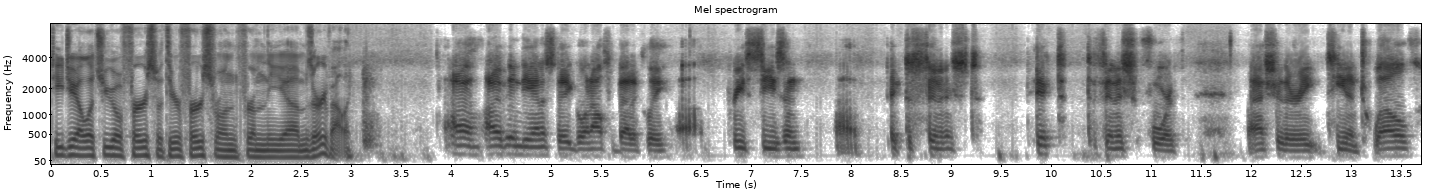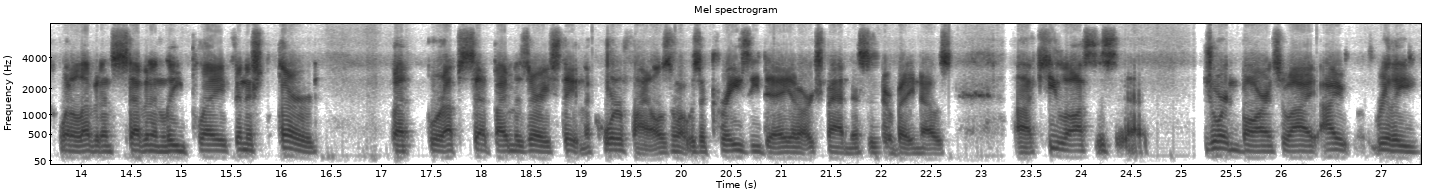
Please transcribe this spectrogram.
TJ, I'll let you go first with your first run from the uh, Missouri Valley. Uh, I have Indiana State going alphabetically. Uh, preseason uh, picked to finished picked to finish fourth. Last year they're 18 and 12, went 11 and 7 in league play, finished third but were upset by Missouri State in the quarterfinals and what was a crazy day at Arch Madness, as everybody knows. Uh, key losses. Uh, Jordan Barnes, who I, I really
